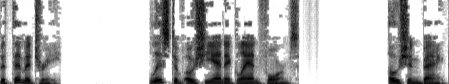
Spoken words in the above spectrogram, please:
Bathymetry. List of oceanic landforms. Ocean bank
